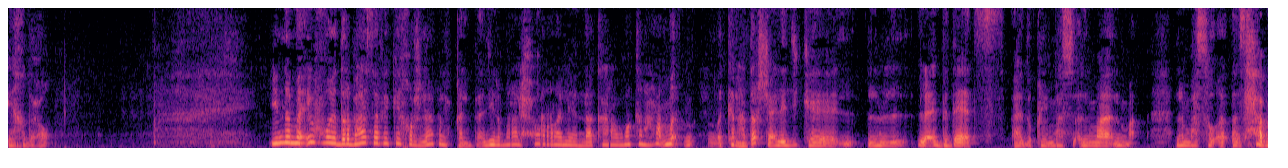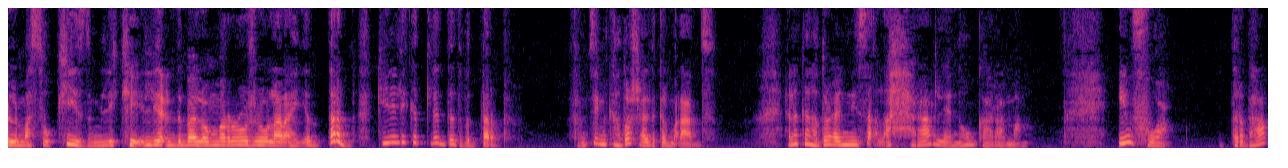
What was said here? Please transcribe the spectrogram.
يخضعوا إنما une fois يضربها صافي كيخرج لها من القلب. هذه المرأة الحرة اللي عندها كرامه ما, ما كنهضرش على ديك العبدات هذوك المس... الم... الم... المسو... اصحاب ال masochisme اللي كي... اللي عند بالهم الرجولة راه هي الضرب. كاين اللي كتلذذ بالضرب. فهمتي؟ ما كنهضرش على داك المرض حنا كنهضروا على النساء الأحرار اللي عندهم كرامة. اين فوا ضربها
